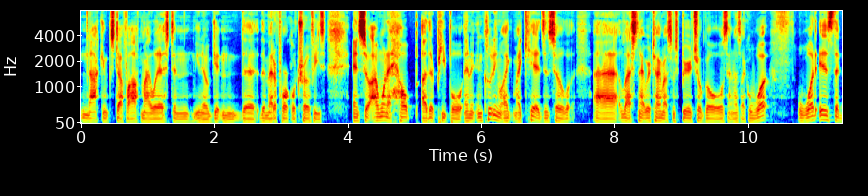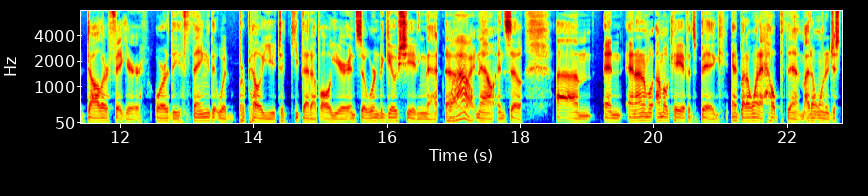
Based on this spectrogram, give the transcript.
knocking stuff off my list and you know getting the the metaphorical trophies. And so i want to help other people and including like my kids. And so uh, last night we were talking about some spiritual goals and i was like what what is the dollar figure or the thing that would propel you to keep that up all year? And so we're negotiating that uh, Wow. right now. And so um, and and I'm, I'm okay if it's big and- but i want to help them. I don't want to just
